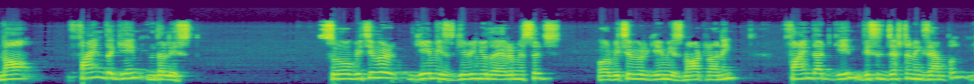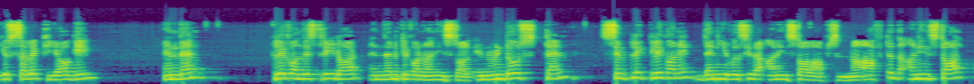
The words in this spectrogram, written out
Now find the game in the list. So whichever game is giving you the error message or whichever game is not running, find that game. This is just an example. You select your game and then click on this three dot and then click on uninstall. In Windows 10, simply click on it, then you will see the uninstall option. Now after the uninstall,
